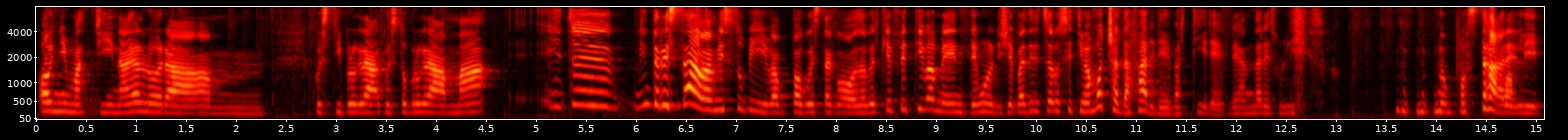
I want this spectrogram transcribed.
ogni mattina. E allora um, progr- questo programma e, cioè, mi interessava, mi stupiva un po' questa cosa perché effettivamente uno dice Patrizia Rossetti ma mo c'ha da fare, deve partire, deve andare sull'isola. Non può stare lì.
